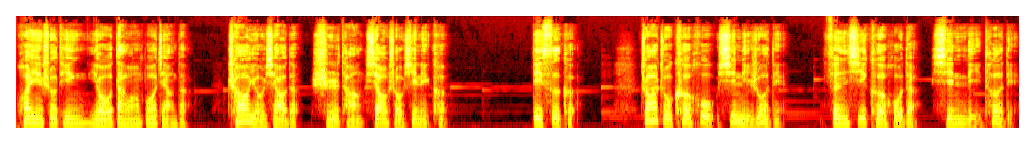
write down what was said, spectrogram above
欢迎收听由大王播讲的超有效的十堂销售心理课。第四课：抓住客户心理弱点，分析客户的心理特点。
